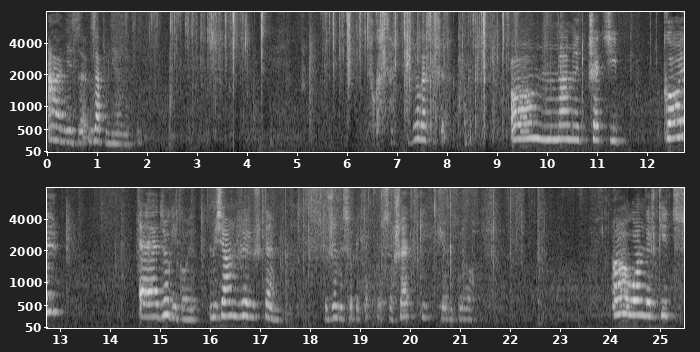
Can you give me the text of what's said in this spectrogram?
a nie, za- zapomniałem. Druga, sa- druga saszetka. O, mamy trzeci gol. E, drugi gol. Myślałam, że już ten. Zużymy sobie takie saszetki, żeby było. O, Wonder Kids.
